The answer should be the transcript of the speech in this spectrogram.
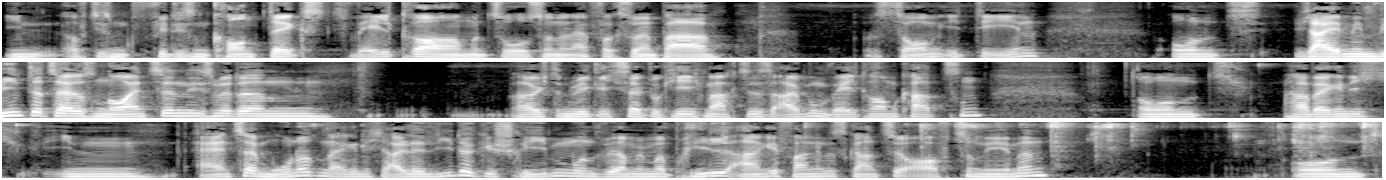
in, auf diesem, für diesen Kontext Weltraum und so, sondern einfach so ein paar Songideen. Und ja, eben im Winter 2019 ist mir dann, habe ich dann wirklich gesagt, okay, ich mache dieses Album Weltraumkatzen und habe eigentlich in ein, zwei Monaten eigentlich alle Lieder geschrieben und wir haben im April angefangen, das Ganze aufzunehmen und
